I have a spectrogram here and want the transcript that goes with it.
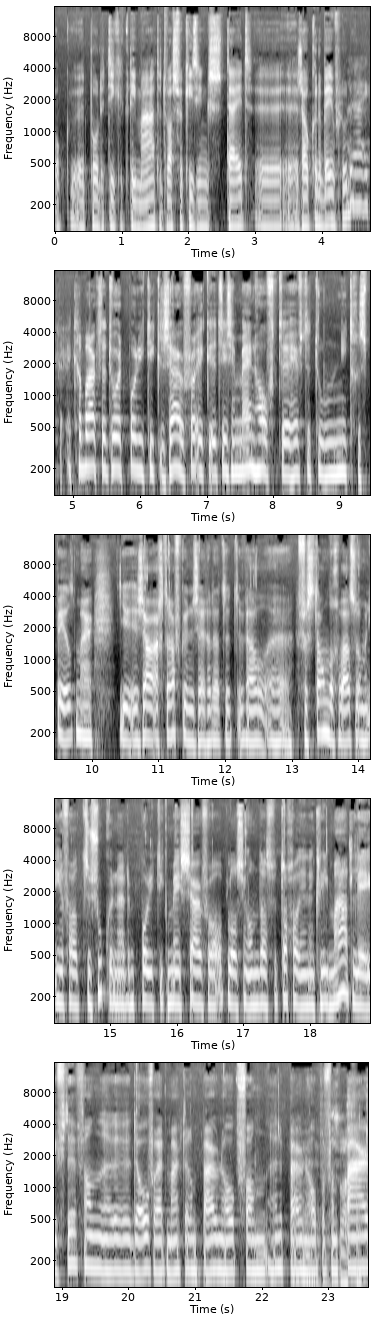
ook het politieke klimaat, het was verkiezingstijd... Uh, zou kunnen beïnvloeden? Ja, ik, ik gebruikte het woord politiek zuiver. Ik, het is in mijn hoofd, uh, heeft het toen niet gespeeld. Maar je zou achteraf kunnen zeggen dat het wel uh, verstandig was... om in ieder geval te zoeken naar de politiek meest zuivere oplossing. Omdat we toch al in een klimaat leefden van... de overheid maakt er een puinhoop van, de puinhopen van paard.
